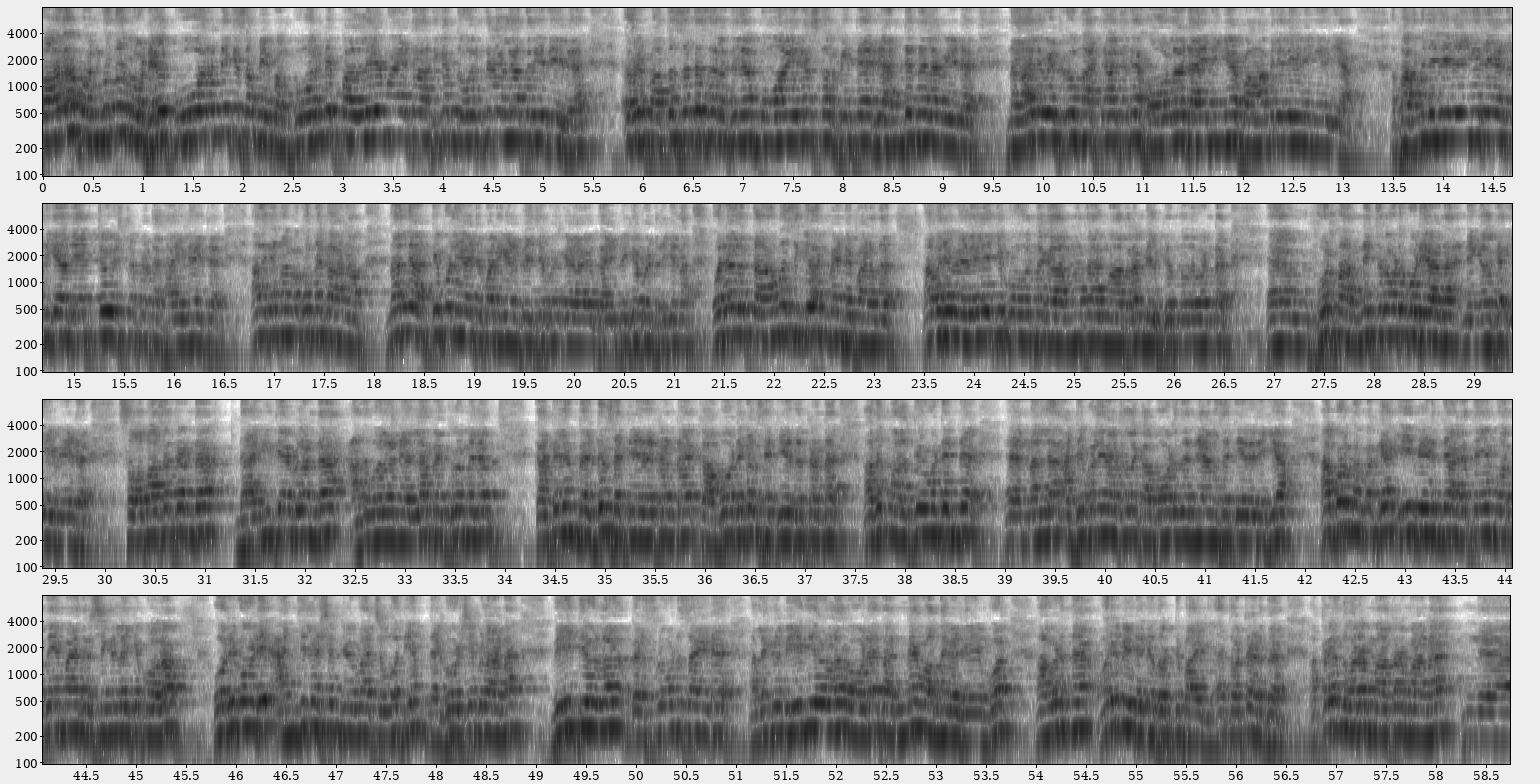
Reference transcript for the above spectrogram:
പാലാ പൊൻകുന്നം റോഡിൽ പൂവരണിക്ക് സമീപം. പൂവറിന്റെ പള്ളിയുമായിട്ട് അധികം ദൂരത്തിലല്ലാത്ത രീതിയിൽ ഒരു പത്ത് സെന്റ് സ്ഥലത്തിൽ മൂവായിരം സ്ക്വയർ ഫീറ്റ് രണ്ട് നില വീട് നാല് bedroom attached hall dining family living area family living area ആണ് എനിക്ക് അത് ഏറ്റവും ഇഷ്ടപ്പെട്ട ഹൈലൈറ്റ് അതൊക്കെ നമുക്കൊന്ന് കാണാം. നല്ല അടിപൊളിയായിട്ട് പണി കഴിപ്പിച്ച് കഴിപ്പിക്കപ്പെട്ടിരിക്കുന്ന ഒരാൾ താമസിക്കുവാൻ വേണ്ടി പണിത് അവർ വെളിയിലേക്ക് പോകുന്ന കാരണത്താൽ മാത്രം വിൽക്കുന്നത് കൊണ്ട് ഫുൾ ഫർണിച്ചറോട് കൂടിയാണ് നിങ്ങൾക്ക് ഈ വീട്. സോഫ സെറ്റ് ഉണ്ട് ഡൈനിങ് ടേബിൾ ഉണ്ട് അതുപോലെ തന്നെ എല്ലാ ബെഡ്റൂമിലും കട്ടിലും ബെഡും സെറ്റ് ചെയ്തിട്ടുണ്ട് കബോർഡുകൾ സെറ്റ് ചെയ്തിട്ടുണ്ട്. അത് മൾട്ടിവുഡിന്റെ നല്ല അടിപൊളിയായിട്ടുള്ള കബോർഡ് തന്നെയാണ് സെറ്റ് ചെയ്തിരിക്കുക. അപ്പോൾ നമുക്ക് ഈ വീടിന്റെ അകത്തെയും പുറത്തെയുമായ ദൃശ്യങ്ങളിലേക്ക് പോകാം. ഒരു കോടി അഞ്ച് ലക്ഷം രൂപ ചോദ്യം നെഗോഷ്യബിൾ ആണ്. വീതിയുള്ള ബസ് റോഡ് സൈഡ് അല്ലെങ്കിൽ വീതിയുള്ള റോഡ് തന്നെ വന്നു കഴിയുമ്പോൾ അവിടുന്ന് ഒരു വീടിന് തൊട്ട് ബാക്കി തൊട്ടടുത്ത് അത്രയും ദൂരം മാത്രമാണ്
